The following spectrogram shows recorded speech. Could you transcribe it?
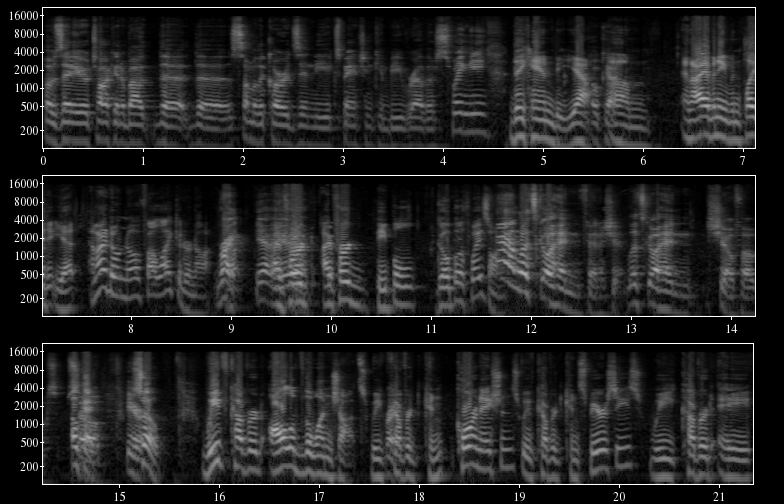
Jose are talking about the the some of the cards in the expansion can be rather swingy. They can be, yeah. Okay. Um, and I haven't even played it yet, and I don't know if I'll like it or not. Right. Yeah. I've yeah. heard I've heard people go both ways on it. Yeah, let's go ahead and finish it. Let's go ahead and show folks. Okay, So, here. so we've covered all of the one shots. We've Right. covered con- coronations, we've covered conspiracies, we covered a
